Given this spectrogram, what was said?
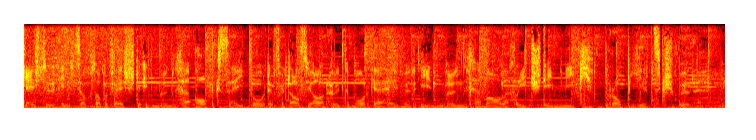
Gestern ist das Oktoberfest in München abgesagt worden für das Jahr. Heute Morgen haben wir in München mal ein bisschen die Stimmung probiert zu spüren.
